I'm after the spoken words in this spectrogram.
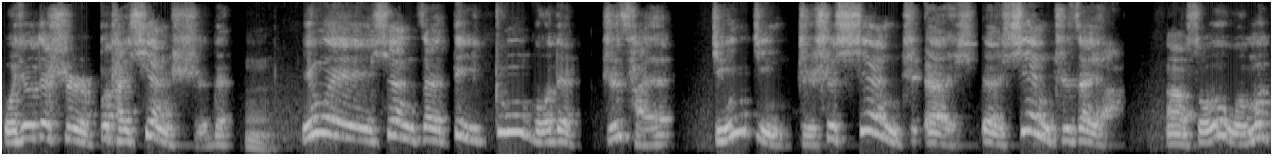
我觉得是不太现实的。嗯，因为现在对中国的制裁仅仅只是限制，呃呃，限制在呀啊，所谓我们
